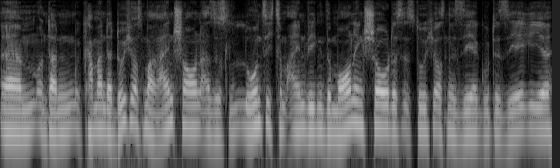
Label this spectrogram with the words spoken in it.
Ähm, und dann kann man da durchaus mal reinschauen. Also es lohnt sich zum einen wegen The Morning Show, das ist durchaus eine sehr gute Serie.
